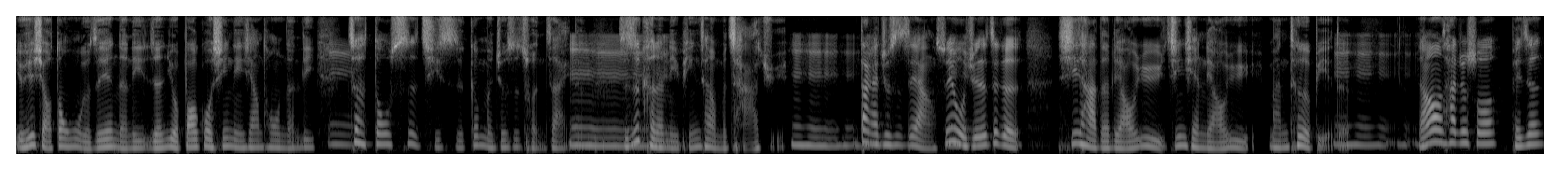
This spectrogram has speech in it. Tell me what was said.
有些小动物有这些能力，人有包括心灵相通的能力，嗯这都是其实根本就是存在的，嗯只是可能你平常有没有察觉，大概就是这样。所以我嗯觉得这个西塔的疗愈、金钱疗愈蛮特别的。然后他就说：“培珍，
